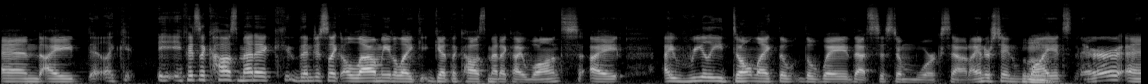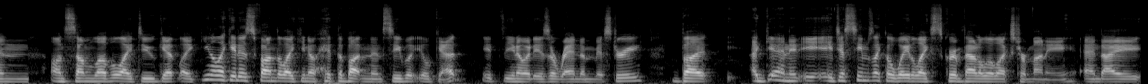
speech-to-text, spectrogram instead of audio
And I like if it's a cosmetic, then just like allow me to like get the cosmetic I want. I I really don't like the the way that system works out. I understand hmm. why it's there, and on some level, I do get like you know like it is fun to like you know hit the button and see what you'll get. It you know it is a random mystery, but again, it it it just seems like a way to like scrimp out a little extra money, and I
